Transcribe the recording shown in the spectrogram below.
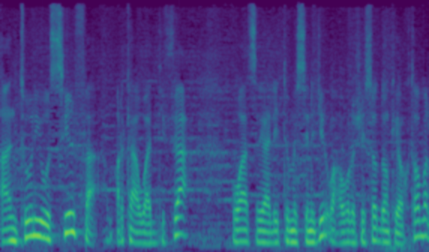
antonio silva. Marka waa difaac waa sagaaliyo toban sano jir waxa uu dhashay soddonkii oktoobar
